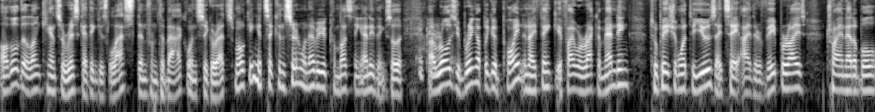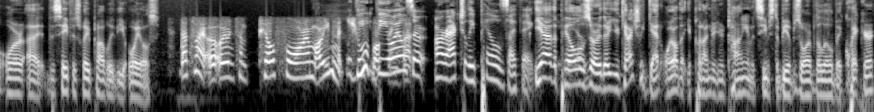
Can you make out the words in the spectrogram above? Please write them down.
although the lung cancer risk I think is less than from tobacco and cigarette smoking, it's a concern whenever you're combusting anything. So, uh, Rose, you bring up a good point, and I think if I were recommending to a patient what to use, I'd say either vaporize, try an edible, or uh, the safest way probably the oils. That's right, or, or in some pill form, or even a chewable. The, the oils are, are actually pills, I think. Yeah, the pills, or there you can actually get oil that you put under your tongue, and it seems to be absorbed a little bit quicker.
